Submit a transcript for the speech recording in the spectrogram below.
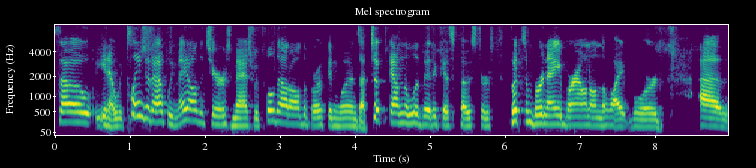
So, you know, we cleaned it up. We made all the chairs match. We pulled out all the broken ones. I took down the Leviticus posters, put some Brene Brown on the whiteboard, um,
